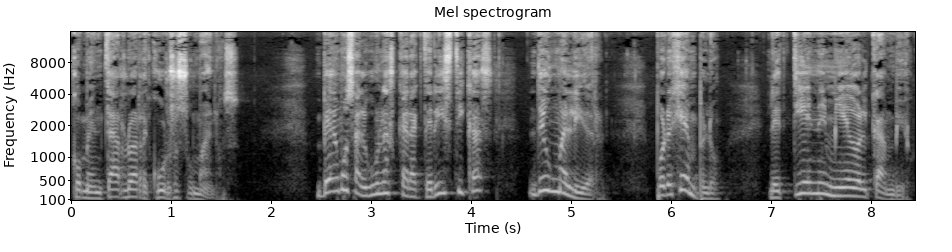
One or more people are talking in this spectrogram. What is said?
comentarlo a recursos humanos. Veamos algunas características de un mal líder. Por ejemplo, le tiene miedo al cambio.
